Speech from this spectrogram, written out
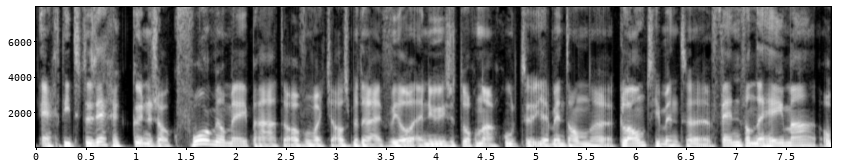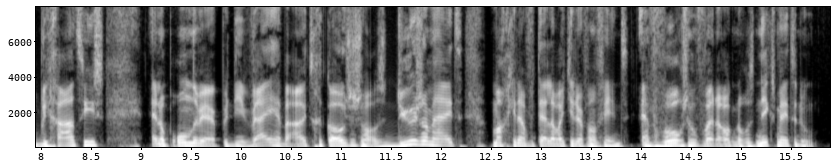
echt iets te zeggen. Kunnen ze ook formeel meepraten over wat je als bedrijf wil. En nu is het toch, nou goed, eh, jij bent dan eh, klant... je bent eh, fan van de HEMA, obligaties... en op onderwerpen die wij hebben uitgekozen, zoals duurzaamheid... mag je dan vertellen wat je ervan vindt. En vervolgens hoeven wij daar ook nog eens niks mee te doen.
